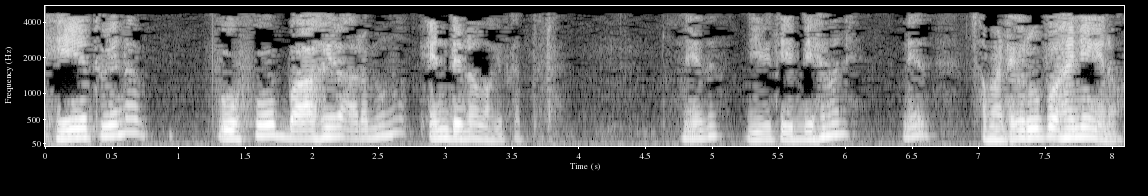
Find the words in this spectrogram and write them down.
හේතු වෙන බොහෝ බාහිර අරමුණු එන්න එනවා මගේ පැත්තට. නේද? ජීවිතේදී එහෙමනේ. නේද? සමහරට ඒක රූපවාහිනියෙන් එනවා.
